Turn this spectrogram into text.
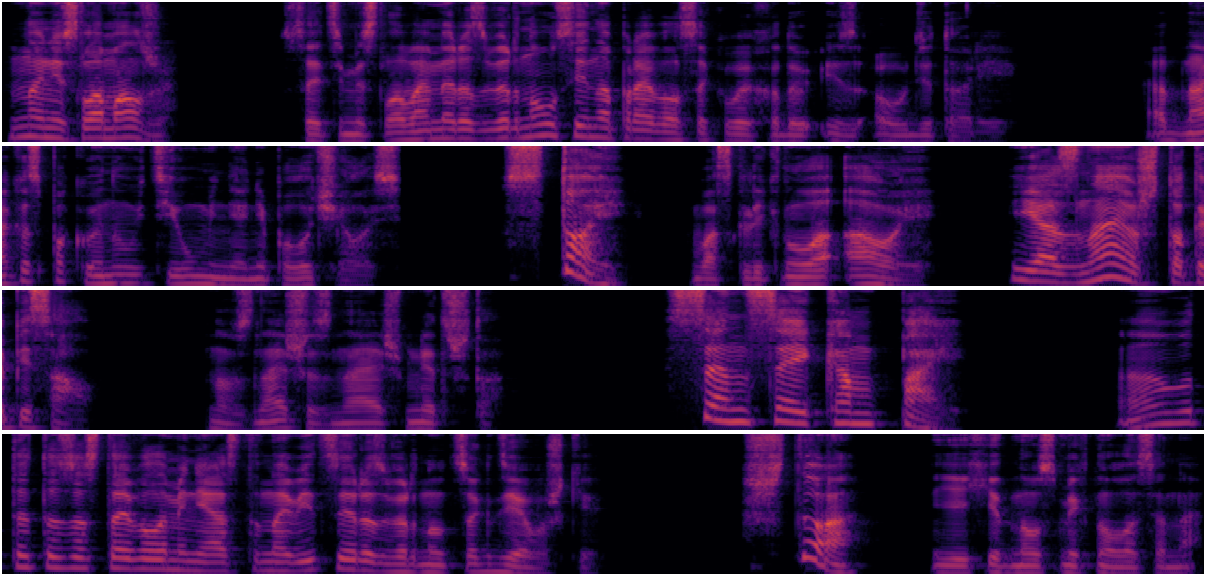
Но не сломал же. С этими словами развернулся и направился к выходу из аудитории. Однако спокойно уйти у меня не получилось. «Стой!» — воскликнула Аои. «Я знаю, что ты писал». «Ну, знаешь и знаешь, мне-то что?» «Сенсей Кампай», а вот это заставило меня остановиться и развернуться к девушке. «Что?» — ехидно усмехнулась она.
